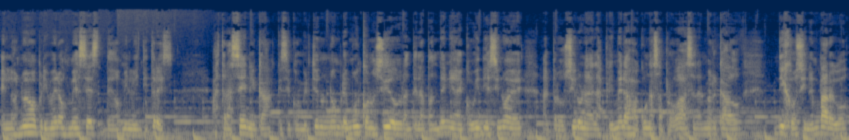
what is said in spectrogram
en los nuevos primeros meses de 2023 AstraZeneca, que se convirtió en un nombre muy conocido durante la pandemia de COVID-19 al producir una de las primeras vacunas aprobadas en el mercado, dijo, sin embargo,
